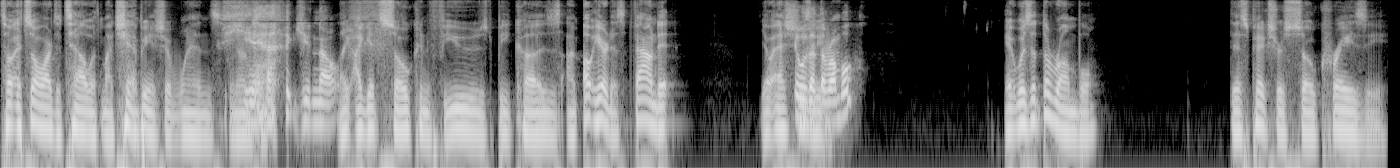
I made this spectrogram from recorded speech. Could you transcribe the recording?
So it's so hard to tell with my championship wins. You know what I'm saying? yeah, you know. like I get so confused because I'm. Oh, here it is. Found it. Yo, SGG. it was at the Rumble. It was at the Rumble. This picture's so crazy.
